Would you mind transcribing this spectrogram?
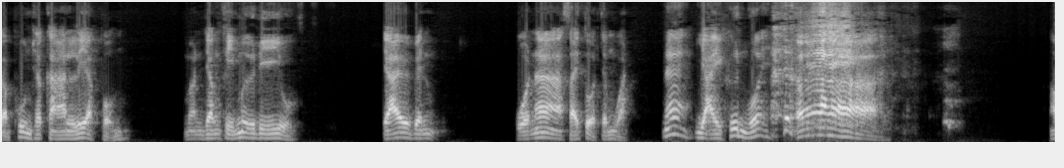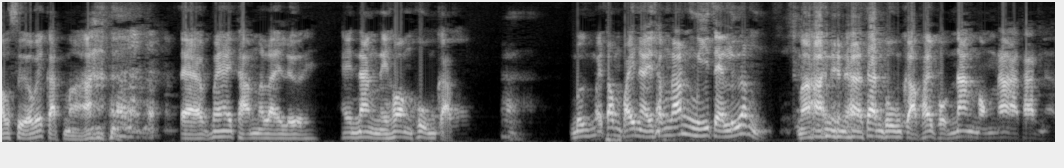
กับผู้บัญชาการเรียกผม มันยังฝีมือดีอยู่ ย้ายไปเป็นหัวหน้าสายตรวจจังหวัดแน่ใหญ่ขึ้นเว้ยเออเอาเสือไว้กัดหมา แต่ไม่ให้ทำอะไรเลย ให้นั่งในห้องภูมิกับอ่า มึงไม่ต้องไปไหนทั้งนั้นมีแต่เรื่องมาเนี่ยนะท่านภูมิกับให้ผมนั่งมองหน้าท่านนะ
